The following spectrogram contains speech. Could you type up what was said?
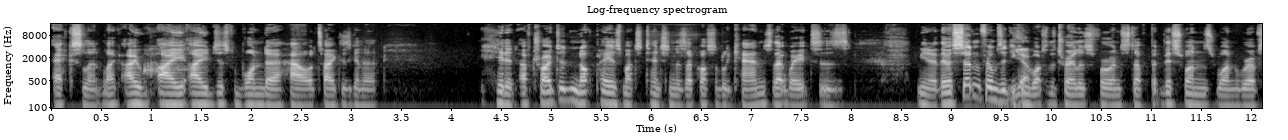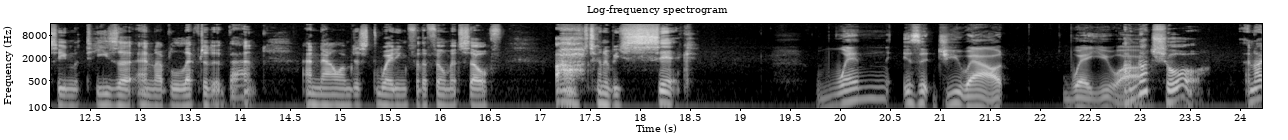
excellent. Like I, I, I just wonder how Taika's going to hit it. I've tried to not pay as much attention as I possibly can, so that way it's as. You know, there are certain films that you Yep. can watch the trailers for and stuff, but this one's one where I've seen the teaser and I've left it at that, and now I'm just waiting for the film itself. Ah, it's going to be sick. When is it due out where you are? I'm not sure, and I,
